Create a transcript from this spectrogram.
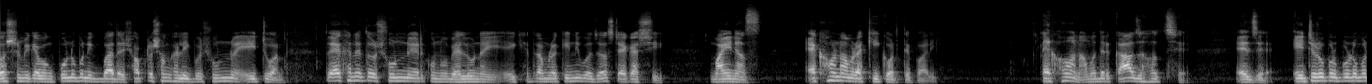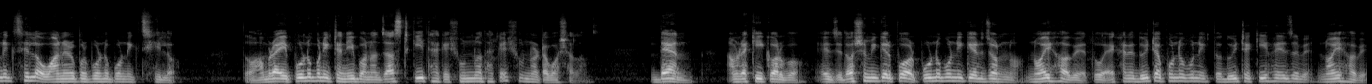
দশমিক এবং পূর্ণপণিক বাদে সবটা সংখ্যা লিখব শূন্য এইট ওয়ান তো এখানে তো শূন্যের কোনো ভ্যালু নাই, এই ক্ষেত্রে আমরা কি নিব? জাস্ট একাশি মাইনাস এখন আমরা কি করতে পারি? এখন আমাদের কাজ হচ্ছে এই যে এইটের উপর পূর্ণপণিক ছিল ওয়ানের উপর পূর্ণপণিক ছিল। তো আমরা এই পূর্ণপণিকটা নিব না জাস্ট কি থাকে, শূন্য থাকে, শূন্যটা বসালাম। দেন আমরা কি করব? এই যে, দশমিকের পর পূর্ণপণিকের জন্য নয় হবে, তো এখানে দুইটা পূর্ণপণিক তো দুইটা কি হয়ে যাবে? নয় হবে।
